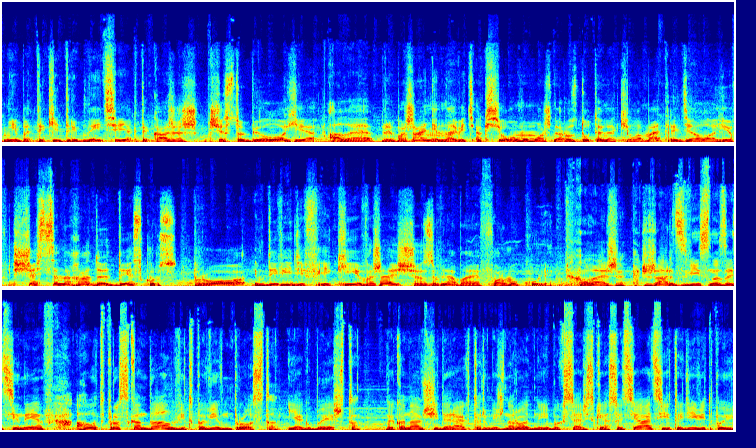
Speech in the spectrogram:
ніби такі дрібниці, як ти кажеш, чисто біологія, але при бажанні навіть аксіому можна роздути на кілометри діалогів. Щось це нагадує дискурс про індивідів, які вважають, що земля має форму кулі. Олеже, жарт, звісно, зацінив, а от про скандал відповів просто: якби ж то. Виконавчий директор Міжнародної боксерської асоціації тоді відповів,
